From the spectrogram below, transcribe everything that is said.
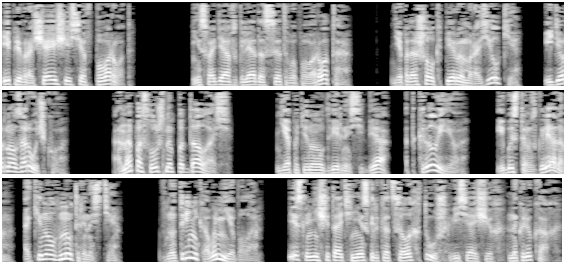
и превращающаяся в поворот. Не сводя взгляда с этого поворота, я подошел к первой морозилке и дернул за ручку. Она послушно поддалась. Я потянул дверь на себя, открыл ее и быстрым взглядом окинул внутренности. Внутри никого не было, если не считать несколько целых туш, висящих на крюках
